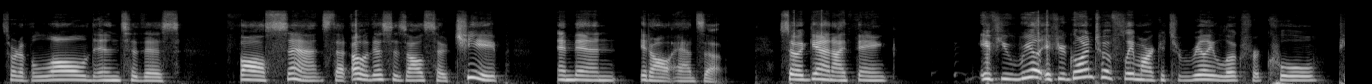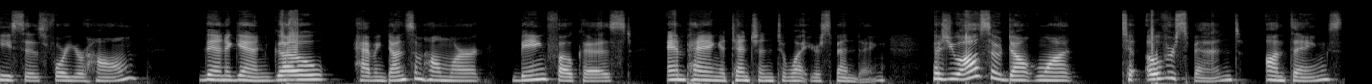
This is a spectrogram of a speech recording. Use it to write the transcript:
sort of lulled into this false sense that oh this is all so cheap and then it all adds up. So again, I think if you really if you're going to a flea market to really look for cool pieces for your home, then again, go having done some homework, being focused and paying attention to what you're spending. Because you also don't want to overspend on things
